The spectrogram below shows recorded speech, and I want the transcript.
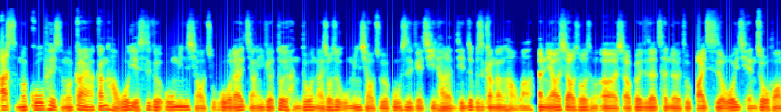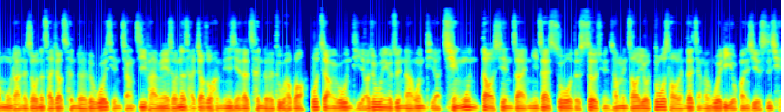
啊，什么锅配什么盖啊？刚好我也是个无名小卒，我来讲一个对很多人来说是无名小卒的故事给其他人听，这不是刚刚好吗？那、你要笑说什么？呃，小哥就在蹭热度，白痴哦！我以前做花木兰的时候，那才叫蹭热度；我以前讲鸡排妹的时候，那才叫做很明显在蹭热度，好不好？我讲一个问题啊，我就问一个最难问题啊，请问到现在你在所有的社群上面，知道有多少人在讲跟威力有关系的事情？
